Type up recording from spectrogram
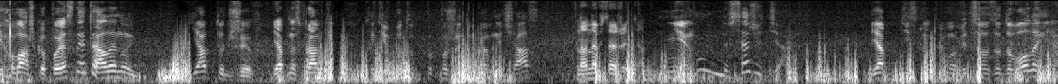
його важко пояснити, але ну, я б тут жив. Я б насправді хотів би тут пожити певний час. Ну, не все життя. Ні, ну не все життя. Я б дійсно отримав від цього задоволення.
